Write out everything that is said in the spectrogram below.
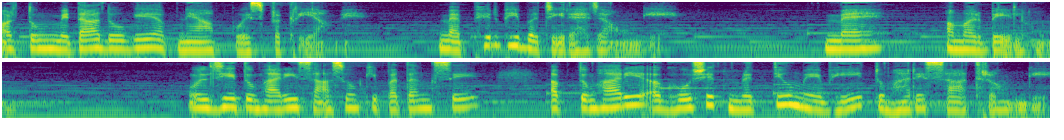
और तुम मिटा दोगे अपने आप को इस प्रक्रिया में। मैं फिर भी बची रह जाऊँगी। मैं अमर बेल हूँ। उलझी तुम्हारी सांसों की पतंग से, अब तुम्हारी अघोषित मृत्यु में भी तुम्हारे साथ रहूँगी।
